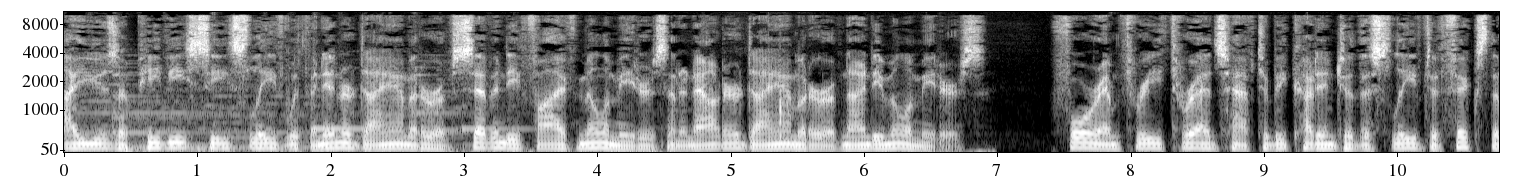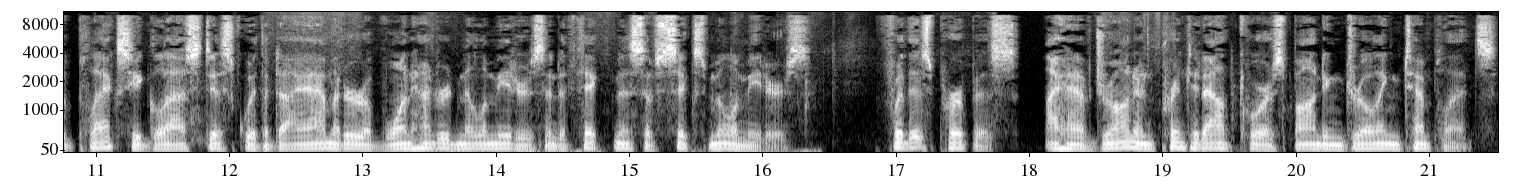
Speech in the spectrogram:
I use a PVC sleeve with an inner diameter of 75 mm and an outer diameter of 90 mm. Four M3 threads have to be cut into the sleeve to fix the plexiglass disc with a diameter of 100 mm and a thickness of 6 mm. For this purpose, I have drawn and printed out corresponding drilling templates.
